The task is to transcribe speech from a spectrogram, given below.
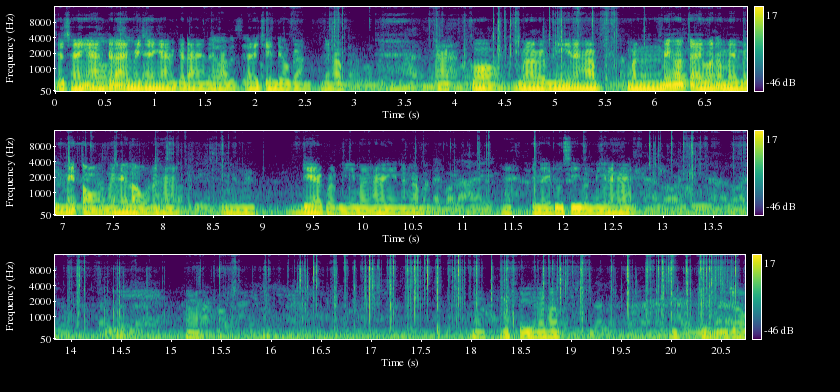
จะใช้งานก็ได้ไม่ใช้งานก็ได้นะครับ ได้เช่นเดียวกันนะครับ อะก็มาแบบนี้นะครับ มันไม่เข้าใจว่าทำไมมันไม่ต่อไม่ให้เรานะฮะอืมแยกแบบนี้มาให้นะครับมันได้บ่หลายอะเป็นไอดูซีแบบนี้นะฮะห้าร้อยสี่ห้าร้อยครับไปเรื่อยอะอะโอเคนะครับนั่นแหละอะเดี๋ยวผมจะเอา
